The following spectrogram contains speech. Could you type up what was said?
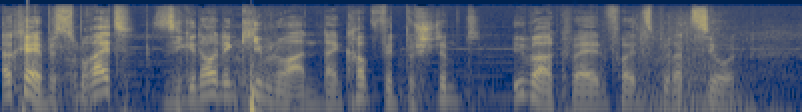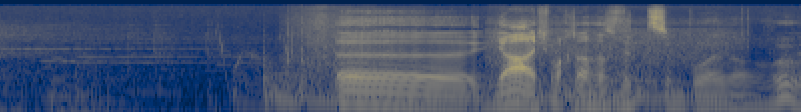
Okay, bist du bereit? Sieh genau den Kimono an. Dein Kopf wird bestimmt überquellen vor Inspiration. Äh, ja, ich mach doch das Windsymbol. So. Uh.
